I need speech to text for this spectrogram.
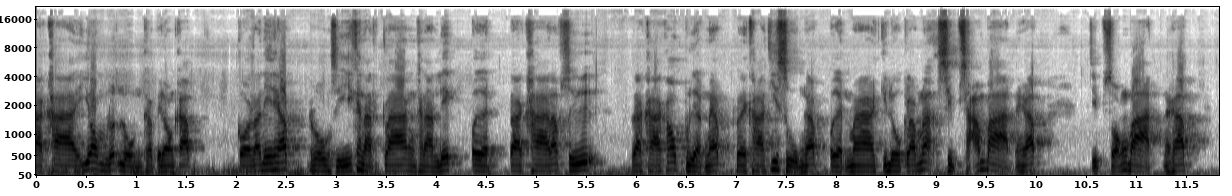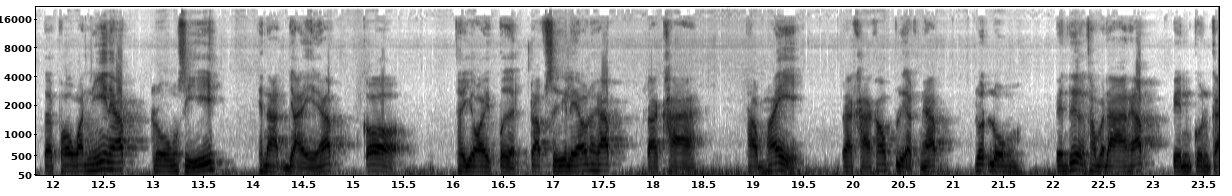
ราคาย่อมลดลงครับพี่น้องครับ ก่อนหน้านี้นะครับโรงสีขนาดกลางขนาดเล็ก เปิดราคารับซื้อ ราคาเข้าเปลือกนะครับราคาที่สูงครับเปิดมากิโลกรัมละ 13 บาทนะครับ 12 บาทนะครับ แต่พอวันนี้นะครับ โรงสีขนาดใหญ่นะครับ ก็ทยอยเปิดรับซื้อแล้วนะครับ ราคาทำให้ราคาข้าวเปลือกนะครับ ลดลงเป็นเรื่องธรรมดานะครับ เป็นกลไก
